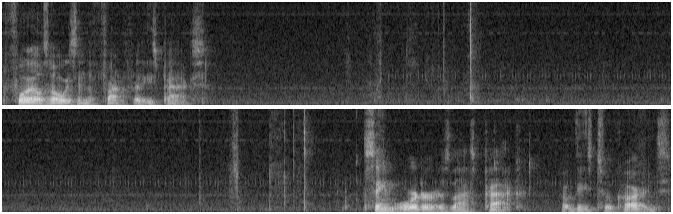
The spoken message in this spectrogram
Foil's always in the front for these packs. Same order as last pack of these two cards.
